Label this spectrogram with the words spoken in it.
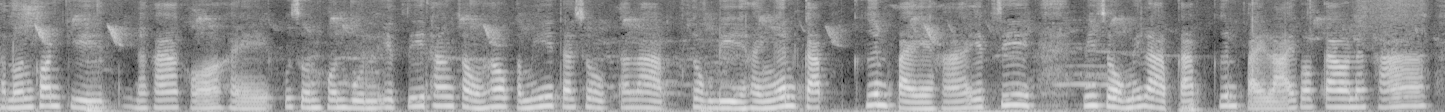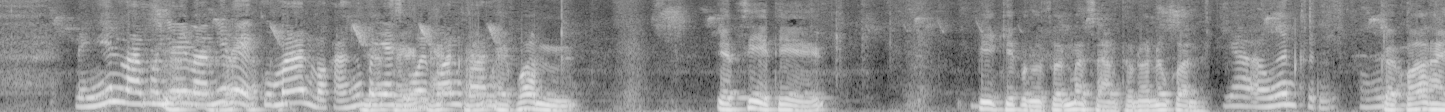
ถนนคอนกรีตนะคะ ขอให้กุศลผลบุญ FC ทั้งสองเฮาก็มีแตะโชคตลาบโชคดีให้เงินกลับขึ้นไปหา FC มีโชคมีลาบกลับขึ้นไปหลายกว่าเก่านะคะได้ยินว่าพ่อใหญ่ว่ามีเลขกุมารบอกค่ะคือพ่อใหญ่สิอวยพรก่อนไอ้พ่อนเอฟซีที่พี่คิดประกุศลมาสร้างถนนน้ำก่อนอย่าเอาเงินขึ้นเอาเงินก็ขอให้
